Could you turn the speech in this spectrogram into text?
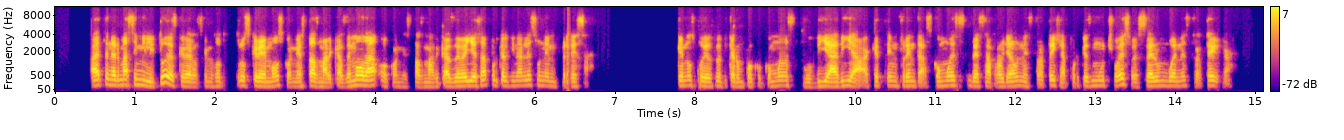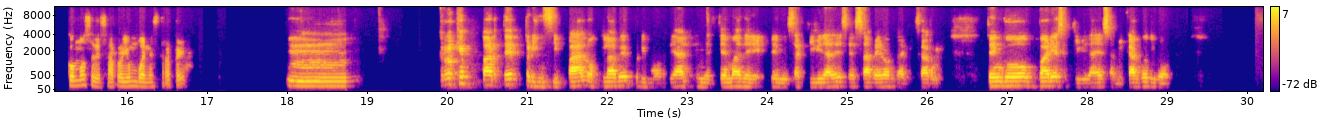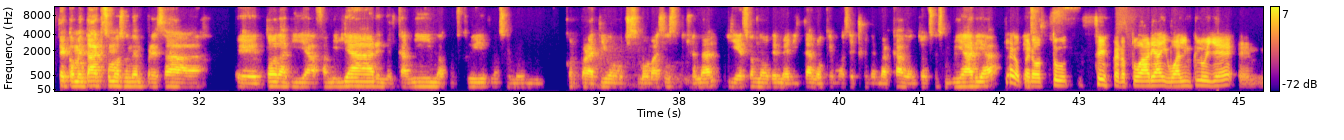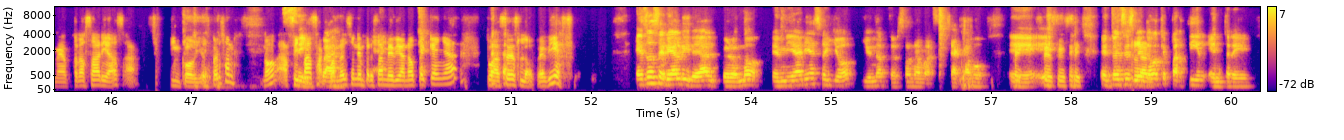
ha de tener más similitudes que de las que nosotros creemos con estas marcas de moda o con estas marcas de belleza, porque al final es una empresa. ¿Qué nos podías platicar un poco? ¿Cómo es tu día a día? ¿A qué te enfrentas? ¿Cómo es desarrollar una estrategia? Porque es mucho eso, es ser un buen estratega. ¿Cómo se desarrolla un buen estratega? Mm, creo que parte principal o clave primordial en el tema de, de mis actividades es saber organizarme. Tengo varias actividades a mi cargo, digo, te comentaba que somos una empresa eh, todavía familiar, en el camino a construirnos en un corporativo muchísimo más institucional y eso no demerita lo que hemos hecho en el mercado. Entonces, mi área... Claro, pero tú, sí, pero tu área igual incluye en otras áreas a 5 o 10 personas, ¿no? Así pasa. Cuando es una empresa mediana o pequeña, tú haces lo de 10. Eso sería lo ideal, pero no, en mi área soy yo y una persona más, se acabó. Eh, sí, entonces, me tengo que partir entre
